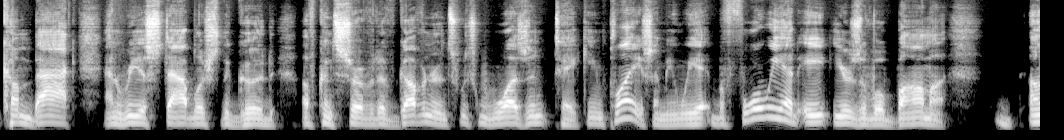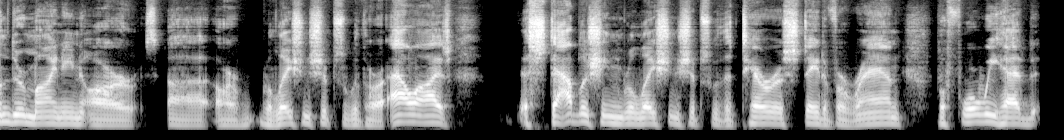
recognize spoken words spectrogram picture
come back and reestablish the good of conservative governance, which wasn't taking place. I mean, we, before we had eight years of Obama, undermining our uh, our relationships with our allies, establishing relationships with the terrorist state of Iran. Before we had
